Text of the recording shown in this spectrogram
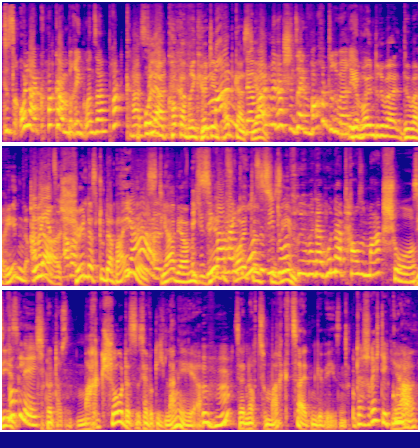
Das ist Ulla Kockernbrink, unseren Podcast. Ulla. Kockernbrink hört den Mann, Podcast, Da ja. wollen wir doch schon seit Wochen drüber reden. Wir wollen drüber, drüber reden. Ulla, jetzt- aber- schön, dass du dabei ja, bist. Ja, wir haben uns ich, sie sehr war mein gefreut, großes das Idol früher bei der 100.000 Mark Show. Sie Wirklich. ist 100.000 Mark Show, das ist ja wirklich lange her. Mhm. Ist ja noch zu Marktzeiten gewesen. Das ist richtig, guck Ja, mal.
